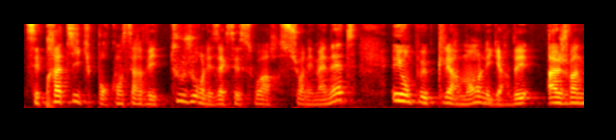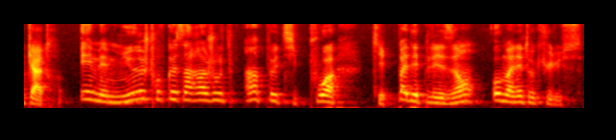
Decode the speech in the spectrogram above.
C'est pratique pour conserver toujours les accessoires sur les manettes et on peut clairement les garder H24. Et même mieux, je trouve que ça rajoute un petit poids qui est pas déplaisant aux manettes Oculus.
